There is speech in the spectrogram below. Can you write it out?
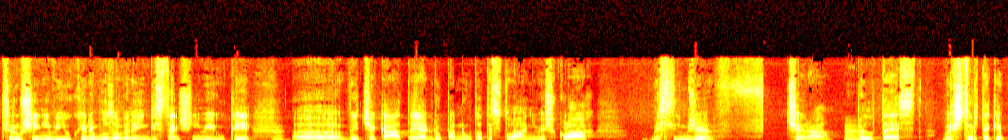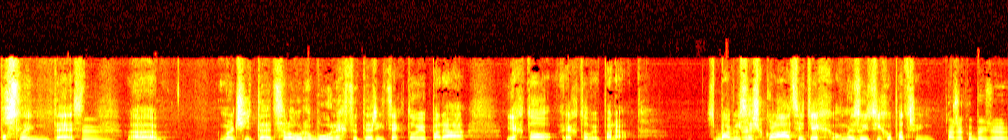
přerušení výuky nebo zavedení distanční výuky. Hmm. Eh, vy čekáte, jak dopadnou ta testování ve školách. Myslím, že včera hmm. byl test, ve čtvrtek je poslední test. Hmm. Eh, mlčíte celou dobu, nechcete říct, jak to vypadá. Jak to, jak to vypadá? Zbaví se školáci těch omezujících opatření? Já řekl bych, že,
